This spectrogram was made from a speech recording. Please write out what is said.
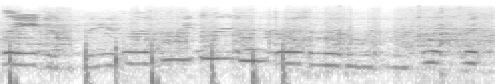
so that we eat the Doink.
